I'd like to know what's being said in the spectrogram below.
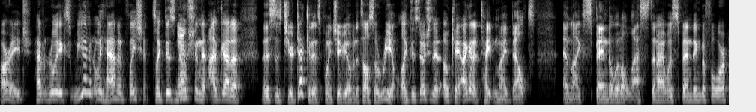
our age, haven't really, ex- we haven't really had inflation. It's like this Yeah. notion that I've got to, this is to your decadence point, JVL, but it's also real. Like this notion that, okay, I got to tighten my belt and like spend a little less than I was spending before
